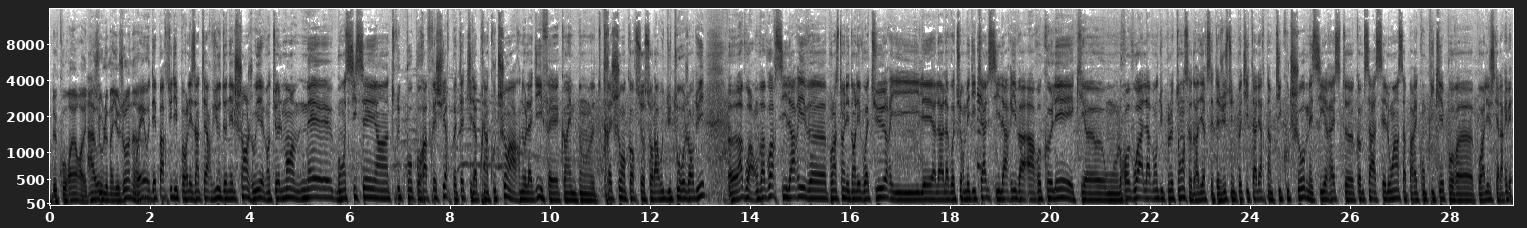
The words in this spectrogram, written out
de coureurs qui Ah oui. jouent le maillot jaune. Oui, au départ, tu dis pour les interviews, donner le change, oui, éventuellement. Mais bon, si c'est un truc pour, pour rafraîchir, peut-être qu'il a pris un coup de chaud. hein. Arnaud l'a dit, il fait quand même donc, très chaud encore sur, sur la route du Tour aujourd'hui. Euh, à voir. On va voir s'il arrive. pour l'instant, il est dans les voitures. Il est à la, la voiture médicale. S'il arrive à, à recoller et qu'on le revoit à l'avant du peloton, ça voudra dire que c'était juste une petite alerte, un petit coup de chaud. Mais s'il reste euh, comme ça assez loin, ça paraît compliqué pour, euh, pour aller jusqu'à l'arrivée.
